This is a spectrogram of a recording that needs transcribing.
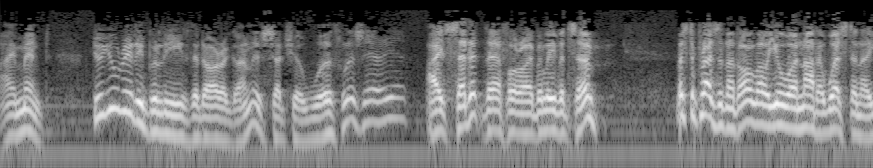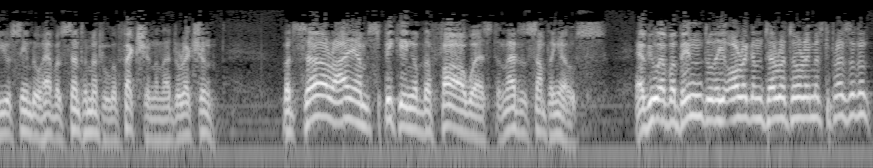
I meant, do you really believe that Oregon is such a worthless area? I said it, therefore I believe it, sir. Mr. President, although you are not a Westerner, you seem to have a sentimental affection in that direction. But, sir, I am speaking of the far West, and that is something else. Have you ever been to the Oregon Territory, Mr. President?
